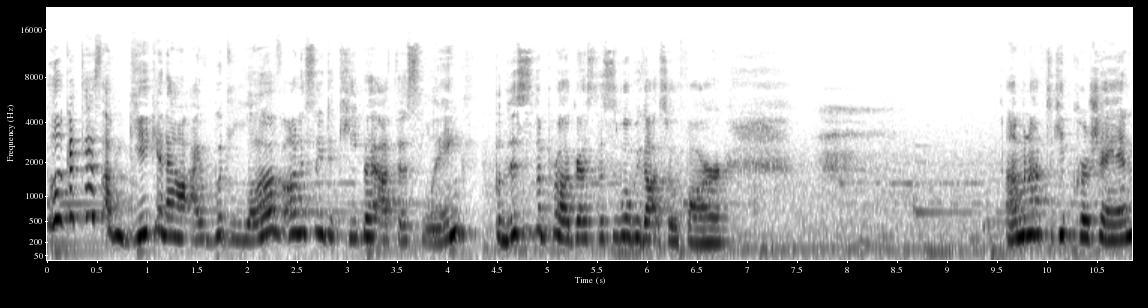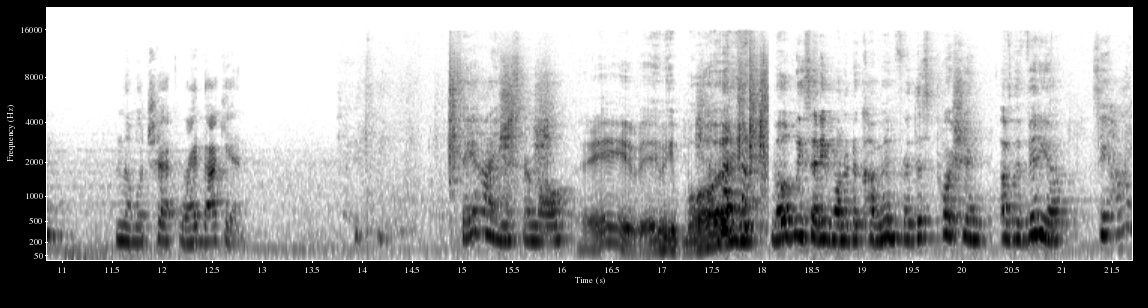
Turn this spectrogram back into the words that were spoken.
Look at this, I'm geeking out. I would love, honestly, to keep it at this length, but this is the progress. This is what we got so far. I'm gonna have to keep crocheting and then we'll check right back in. Say hi, Mr. Mo. Hey, baby boy. Mowgli said he wanted to come in for this portion of the video. Say hi.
